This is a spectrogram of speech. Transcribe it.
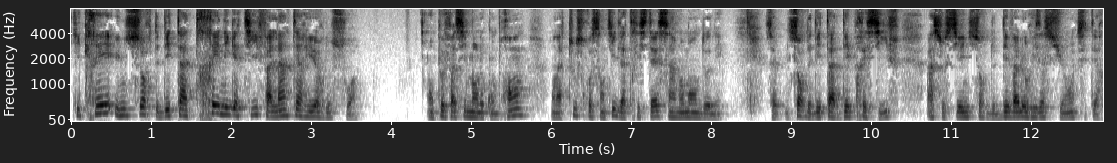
qui crée une sorte d'état très négatif à l'intérieur de soi. On peut facilement le comprendre, on a tous ressenti de la tristesse à un moment donné. C'est une sorte d'état dépressif associé à une sorte de dévalorisation, etc.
